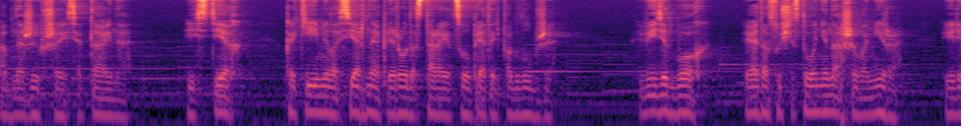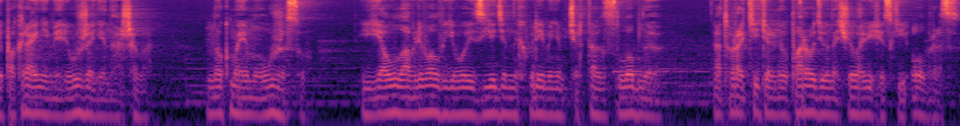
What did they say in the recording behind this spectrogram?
обнажившаяся тайна из тех, какие милосердная природа старается упрятать поглубже. Видит Бог, это существо не нашего мира, или, по крайней мере, уже не нашего. Но к моему ужасу я улавливал в его изъеденных временем чертах злобную, отвратительную пародию на человеческий образ.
